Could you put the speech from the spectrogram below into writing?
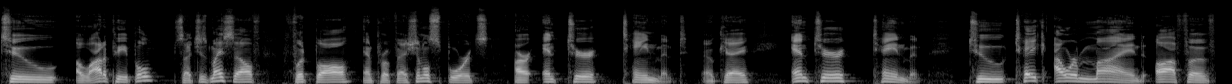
To a lot of people, such as myself, football and professional sports are entertainment, okay? Entertainment. To take our mind off of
